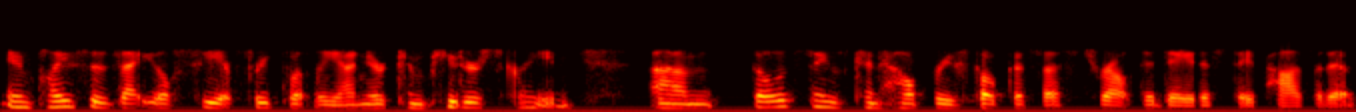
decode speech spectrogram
in places that you'll see it frequently on your computer screen um, those things can help refocus us throughout the day to stay positive.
